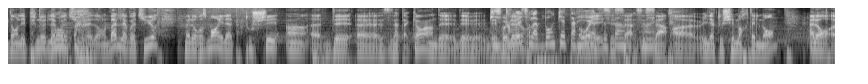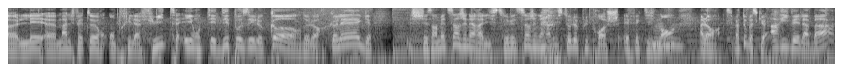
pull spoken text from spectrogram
dans les pneus de la Oh. voiture et dans le bas de la voiture. Malheureusement, il a touché un euh, des euh, attaquants, un des, des, se voleurs. sur la banquette arrière, Oui, c'est c'est ça ça, c'est Ouais. ça. Euh, il a touché mortellement. Alors, euh, les euh, malfaiteurs ont pris la fuite et ont été déposé le corps de leur collègue chez un médecin généraliste, le médecin généraliste le plus proche, effectivement. Mhm. Alors, c'est pas tout parce que arrivé là-bas,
